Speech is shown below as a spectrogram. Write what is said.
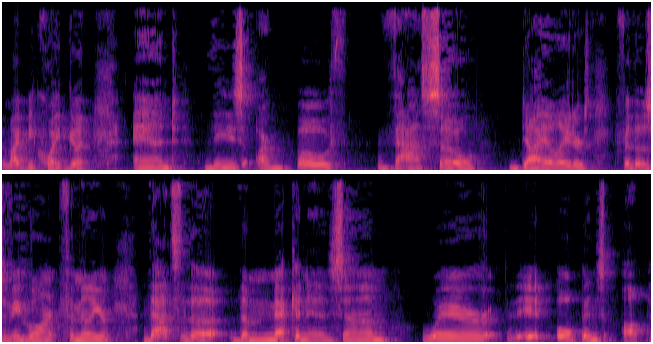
it might be quite good. And these are both vasodilators. For those of you who aren't familiar, that's the, the mechanism where it opens up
